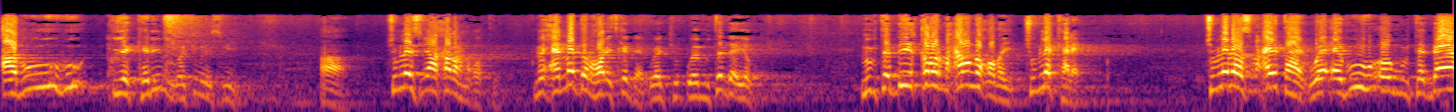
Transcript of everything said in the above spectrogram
Abuuhu iyo kariimun waa jumla ismiye. Jumla ismiyaa khabar noqotay. Muxamedan hore iska daa waa mubtada iyadu mubtadii qabar maxaa u noqday? Jumlo kale. Jumladaas maxay tahay? Waa abuuhu oo mubtadaa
